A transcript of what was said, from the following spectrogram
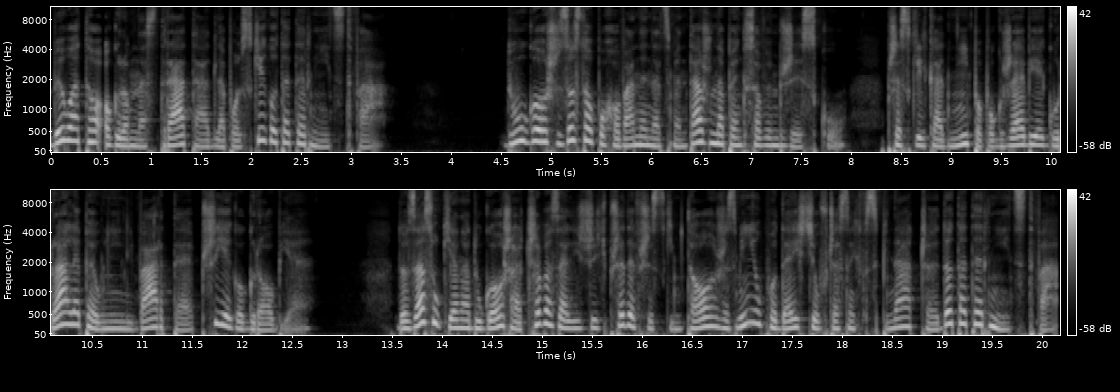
Była to ogromna strata dla polskiego taternictwa. Długosz został pochowany na cmentarzu na Pęksowym Brzysku. Przez kilka dni po pogrzebie górale pełnili wartę przy jego grobie. Do zasług Jana Długosza trzeba zaliczyć przede wszystkim to, że zmienił podejście ówczesnych wspinaczy do taternictwa.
